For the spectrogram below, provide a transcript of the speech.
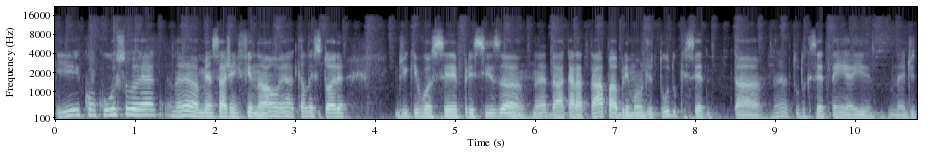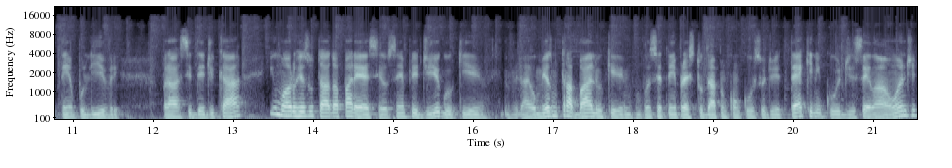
E concurso é né, a mensagem final é aquela história de que você precisa né, dar a cara a tapa, abrir mão de tudo que você tá, né, tudo que você tem aí né, de tempo livre para se dedicar e uma hora o resultado aparece. Eu sempre digo que é o mesmo trabalho que você tem para estudar para um concurso de técnico, de sei lá onde,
